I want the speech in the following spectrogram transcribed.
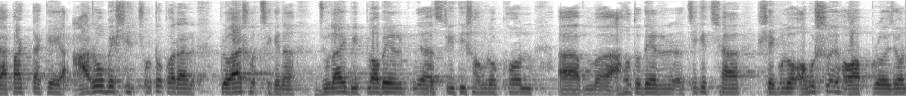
ব্যাপারটাকে আরও বেশি ছোট করার প্রয়াস হচ্ছে কিনা? জুলাই বিপ্লবের স্মৃতি সংরক্ষণ আহতদের চিকিৎসা, সেগুলো অবশ্যই হওয়া প্রয়োজন।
